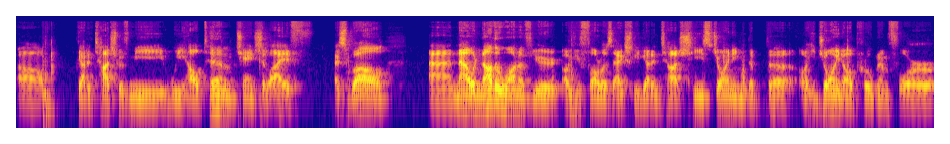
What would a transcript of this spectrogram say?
uh, got in touch with me. We helped him change the life as well and now another one of your of your followers actually got in touch. He's joining the, the or he joined our program for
